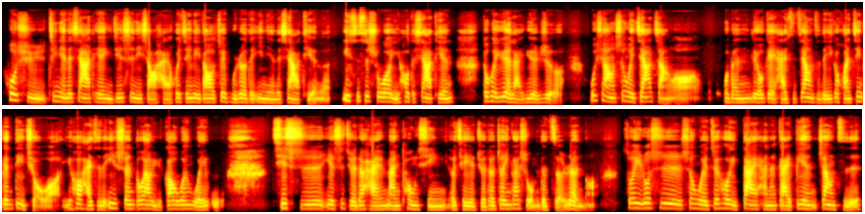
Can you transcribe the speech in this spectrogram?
或许今年的夏天已经是你小孩会经历到最不热的一年的夏天了。意思是说，以后的夏天都会越来越热。我想，身为家长哦，我们留给孩子这样子的一个环境跟地球哦，以后孩子的一生都要与高温为伍，其实也是觉得还蛮痛心，而且也觉得这应该是我们的责任哦。所以，若是身为最后一代还能改变这样子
